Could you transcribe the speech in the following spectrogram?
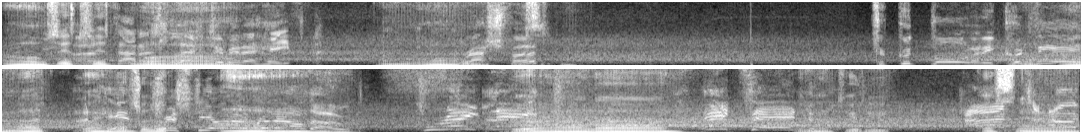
Oh, zit, zit. That has left him in a heap. Rashford. It's a good ball and he could be in. And here's Cristiano Ronaldo. Walah dengan kiri pasnya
